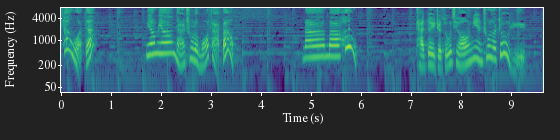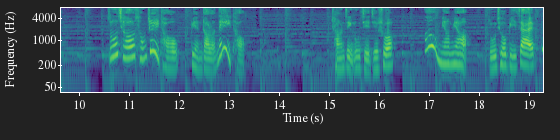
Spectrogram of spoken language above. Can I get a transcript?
看我的！喵喵拿出了魔法棒，妈妈哄！他对着足球念出了咒语，足球从这头变到了那头。长颈鹿姐姐说：“哦，喵喵。”足球比赛不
